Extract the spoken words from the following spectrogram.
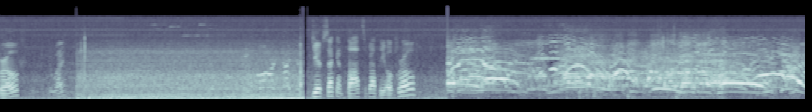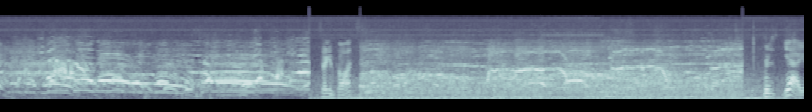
Grove? The what? Do you have second thoughts about the Oak Grove? Second thoughts? Yeah,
